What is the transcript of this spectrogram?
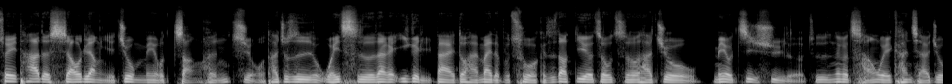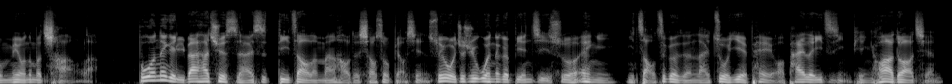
所以它的销量也就没有涨很久，它就是维持了大概一个礼拜都还卖得不错，可是到第二周之后它就没有继续了，就是那个长尾看起来就没有那么长了。不过那个礼拜它确实还是缔造了蛮好的销售表现，所以我就去问那个编辑说：“哎，你你找这个人来做业配哦，拍了一支影片，你花了多少钱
